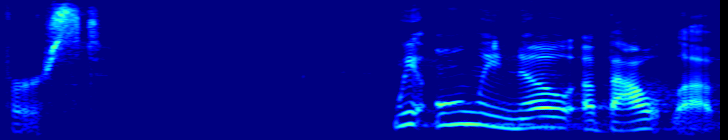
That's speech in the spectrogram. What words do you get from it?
first. We only know about love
